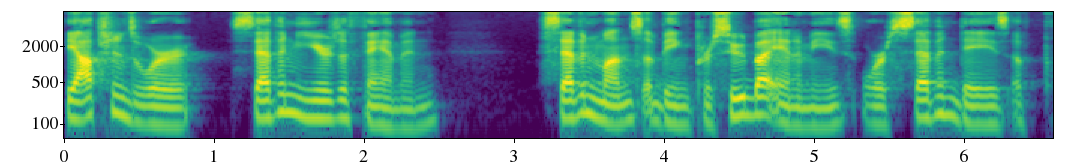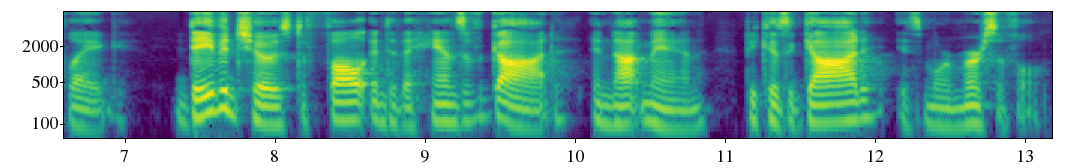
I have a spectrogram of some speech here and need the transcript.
The options were seven years of famine, seven months of being pursued by enemies, or seven days of plague. David chose to fall into the hands of God and not man because God is more merciful.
